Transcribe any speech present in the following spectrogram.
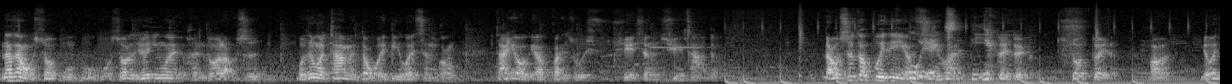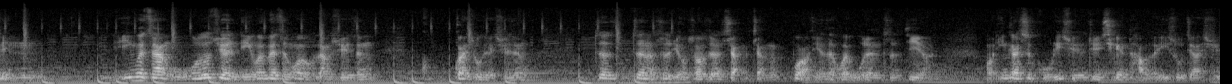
那让我说，我我我说，就因为很多老师。我认为他们都未必会成功，他又要灌输学生学他的，老师都不一定有机会。对对，说对了啊，有一点，因为这样，我都觉得你会不会成功，让学生灌输给学生，这真的是有时候就讲讲不好听的会无人之地啊。哦，应该是鼓励学生去跟好的艺术家学，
